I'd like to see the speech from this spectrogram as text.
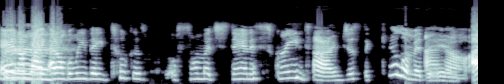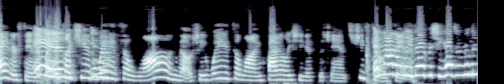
And I'm like, I don't believe they took us so much Stannis screen time just to kill him at the I end. know. I understand that. but And, it's like she has you know- waited so long, though. She waited so long. Finally, she gets the chance. She's And killing not only that, but she hasn't really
